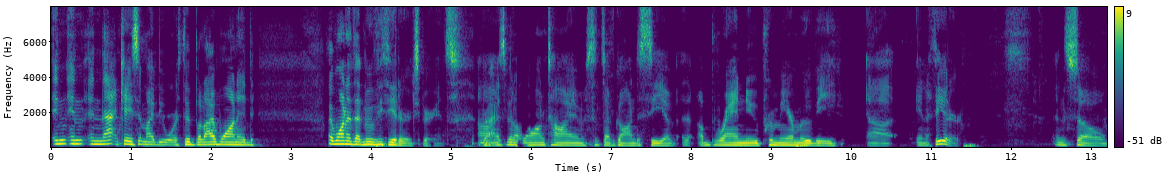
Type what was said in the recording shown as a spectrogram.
in in in that case, it might be worth it. But I wanted, I wanted that movie theater experience. Uh, Right. It's been a long time since I've gone to see a, a brand new premiere movie uh, in a theater, and so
